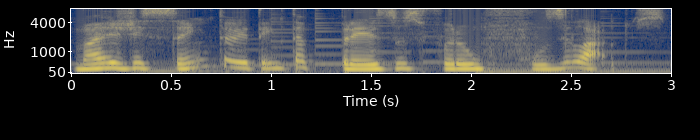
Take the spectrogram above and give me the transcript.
mais de 180 presos foram fuzilados.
